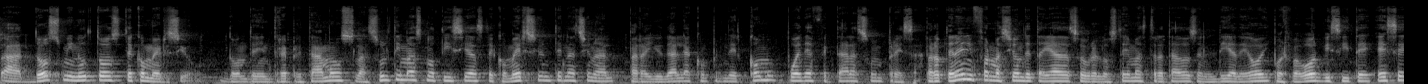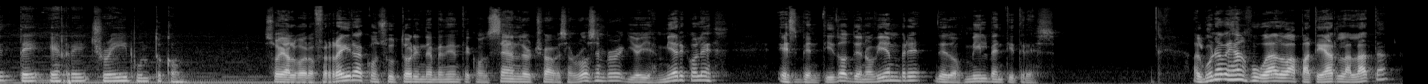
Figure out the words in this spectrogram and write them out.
a Dos Minutos de Comercio, donde interpretamos las últimas noticias de comercio internacional para ayudarle a comprender cómo puede afectar a su empresa. Para obtener información detallada sobre los temas tratados en el día de hoy, por favor visite strtrade.com. Soy Álvaro Ferreira, consultor independiente con Sandler, Travis Rosenberg y hoy es miércoles, es 22 de noviembre de 2023. ¿Alguna vez han jugado a patear la lata?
